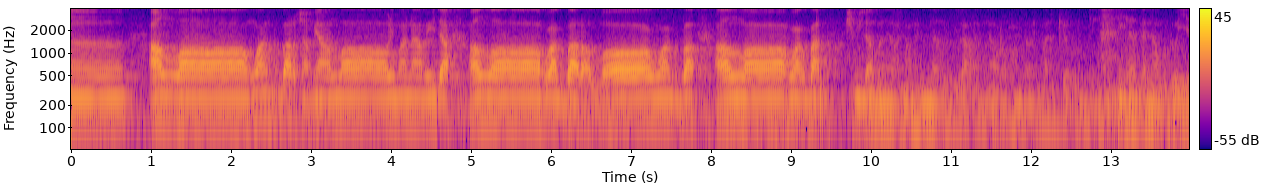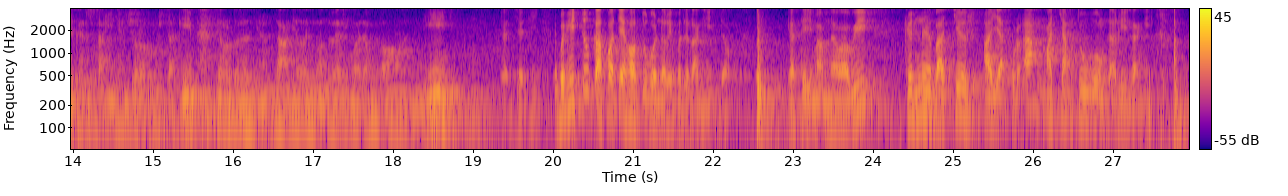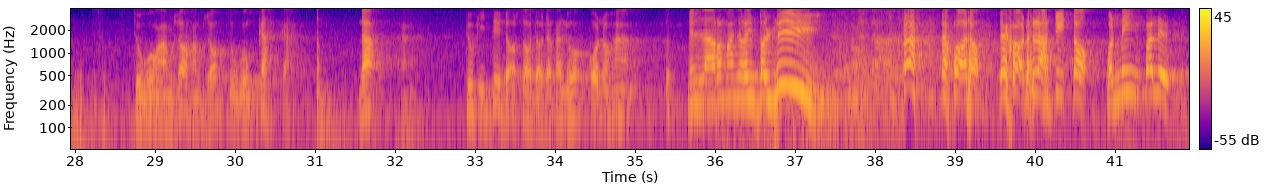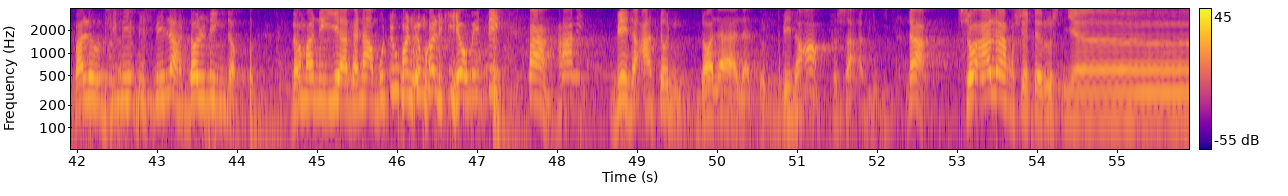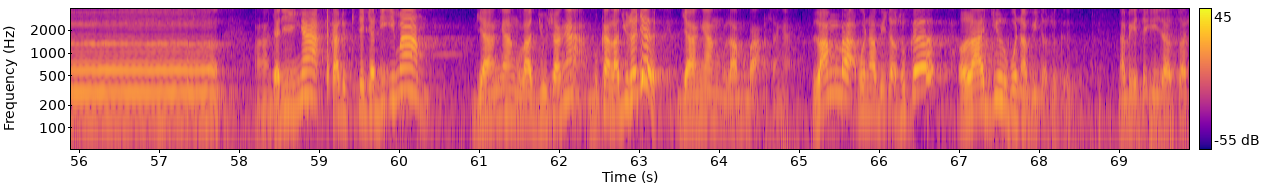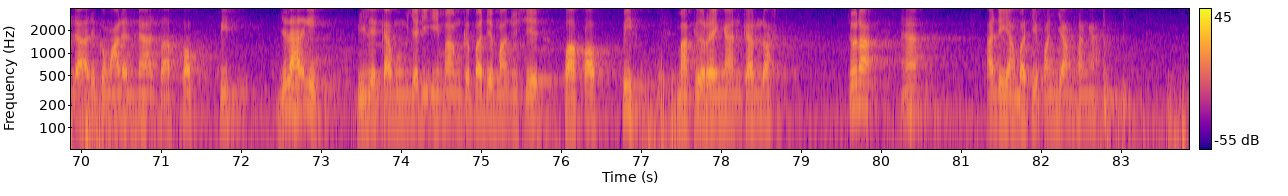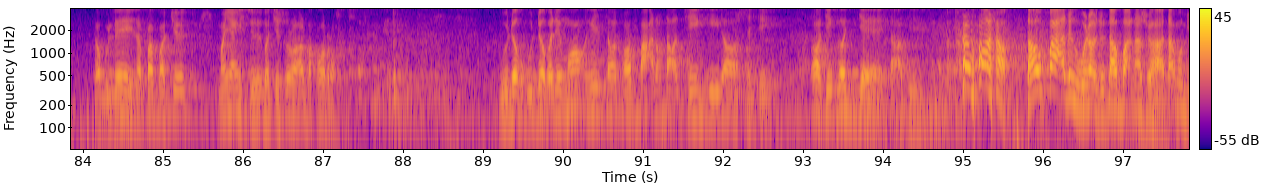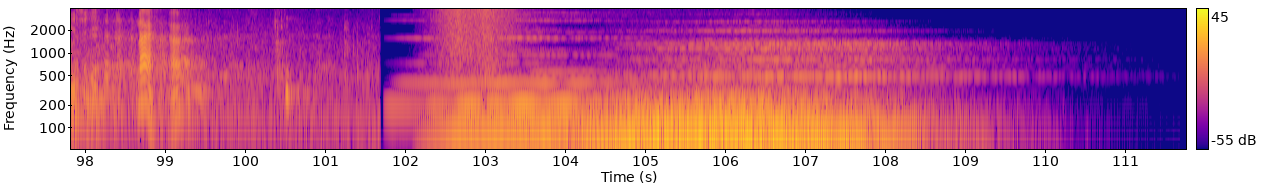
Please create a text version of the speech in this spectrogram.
Allahu akbar sami Allah liman hamidah. Allahu akbar Allahu akbar Allahu akbar. Bismillahirrahmanirrahim. Iyyaka na'budu wa iyyaka nasta'in ihdinas mustaqim siratal ladzina an'amta 'alaihim ghairil maghdubi tak jadi. Begitukah Fatihah turun daripada langit dak kata Imam Nawawi kena baca ayat Quran macam turun dari langit. Turun hamzah hamzah turun kah kah. Nak? Ha. tu kita dak sah dah dah kalau kono ha. Bismillahirrahmanirrahim. Dalin ha. nampak tak? Tengok dalam TikTok pening kepala. Balu bismillah dalin dah dah mana ia akan nak budu mana maliki yaumiddin faham ha ni. Bid'atun dalalatun. Bid'ah sesat habis dah. Soalan seterusnya. Ha, jadi ingat kalau kita jadi imam jangan laju sangat, bukan laju saja, jangan lambat sangat. Lambat pun Nabi tak suka, laju pun Nabi tak suka. Nabi kata iza sallallahu 'alan nas faqaffif. Jelas lagi. Bila kamu menjadi imam kepada manusia faqaffif, maka ringankanlah. Betul tak? Ha? Ada yang baca panjang sangat. Tak boleh siapa baca mayang Isa baca surah Al-Baqarah. Budak-budak balik mak kita taubat dah tak cegi dah sedih. Oh tiga je tak habis. Taubat tau. Taubat tu budak tu taubat nasuha tak pergi sejid. Nah, ha?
